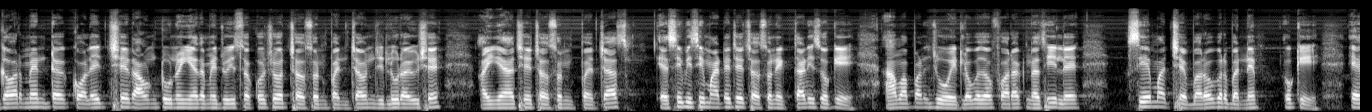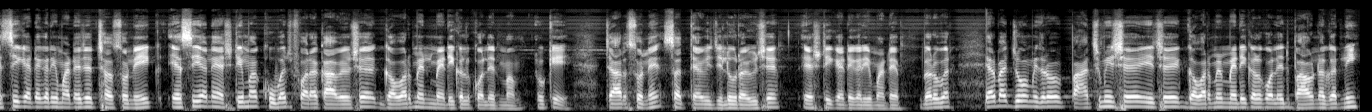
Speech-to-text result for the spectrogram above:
ગવર્મેન્ટ કોલેજ છે રાઉન્ડ ટુનું અહીંયા તમે જોઈ શકો છો, છસો પંચાવન જેટલું રહ્યું છે. અહીંયા છે છસો પચાસ. એસસીબીસી માટે છે છસો એકતાળીસ. ઓકે આમાં પણ જુઓ, એટલો બધો ફરક નથી, એટલે સેમ જ છે, બરાબર બંને? ઓકે એસસી કેટેગરી માટે છે છસો ને એક. એસસી અને એસટીમાં ખૂબ જ ફરક આવ્યો છે ગવર્મેન્ટ મેડિકલ કોલેજમાં. ઓકે, ચારસો ને સત્યાવીસ જેટલું રહ્યું છે એસટી કેટેગરી માટે. બરાબર? ત્યારબાદ જુઓ મિત્રો, પાંચમી છે એ છે ગવર્મેન્ટ મેડિકલ કોલેજ ભાવનગરની.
